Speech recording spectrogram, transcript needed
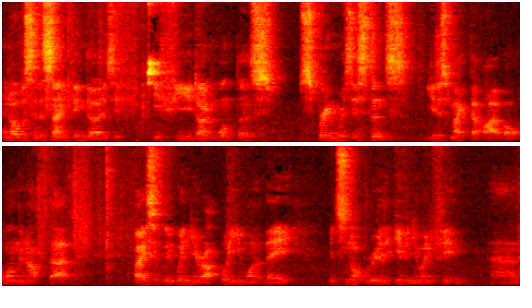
and obviously the same thing goes if if you don't want the spring resistance you just make the eye bolt long enough that basically when you're up where you want to be it's not really giving you anything uh,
